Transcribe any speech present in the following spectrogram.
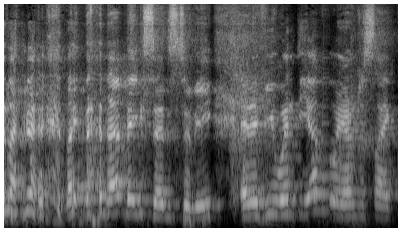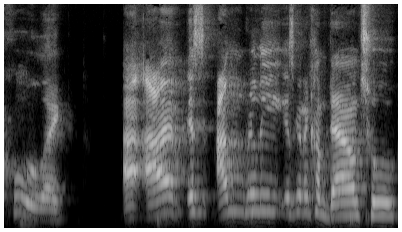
like, like that, that, makes sense to me. And if you went the other way, I'm just like, cool. Like, I, I it's I'm really it's gonna come down to,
